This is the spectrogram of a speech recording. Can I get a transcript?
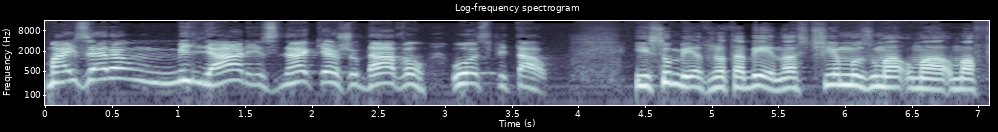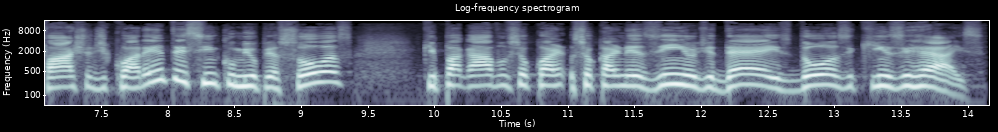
mas eram milhares né, que ajudavam o hospital. Isso mesmo, JB. Nós tínhamos uma, uma, uma faixa de 45 mil pessoas que pagavam o seu, seu carnezinho de 10, 12, 15 reais.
